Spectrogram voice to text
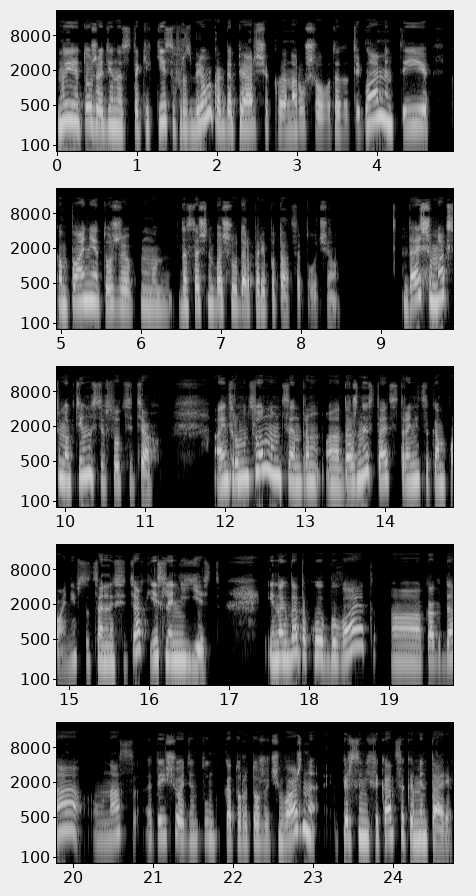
Мы тоже один из таких кейсов разберем, когда пиарщик нарушил вот этот регламент, и компания тоже достаточно большой удар по репутации получила. Дальше максимум активности в соцсетях. А информационным центром а, должны стать страницы компаний в социальных сетях, если они есть. Иногда такое бывает, а, когда у нас, это еще один пункт, который тоже очень важно, персонификация комментариев.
